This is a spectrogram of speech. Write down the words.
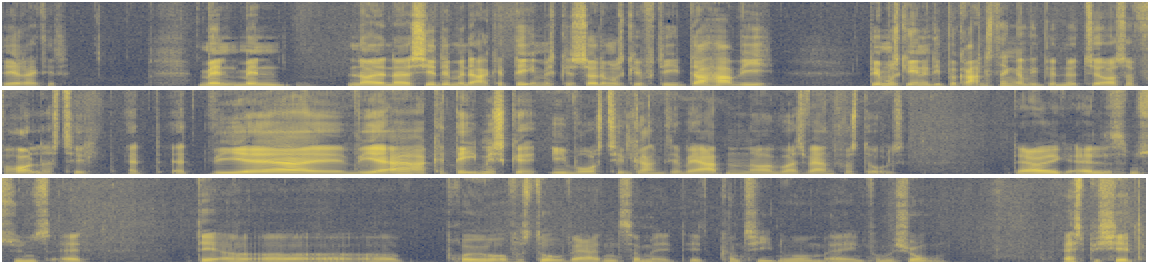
Det er rigtigt. Men, men når, jeg, når jeg siger det med det akademiske, så er det måske fordi, der har vi, det er måske en af de begrænsninger, vi bliver nødt til også at forholde os til. At, at vi, er, øh, vi er akademiske i vores tilgang til verden og vores verdensforståelse. Det er jo ikke alle, som synes, at det at, at, at, at prøve at forstå verden som et, et kontinuum af information er specielt.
